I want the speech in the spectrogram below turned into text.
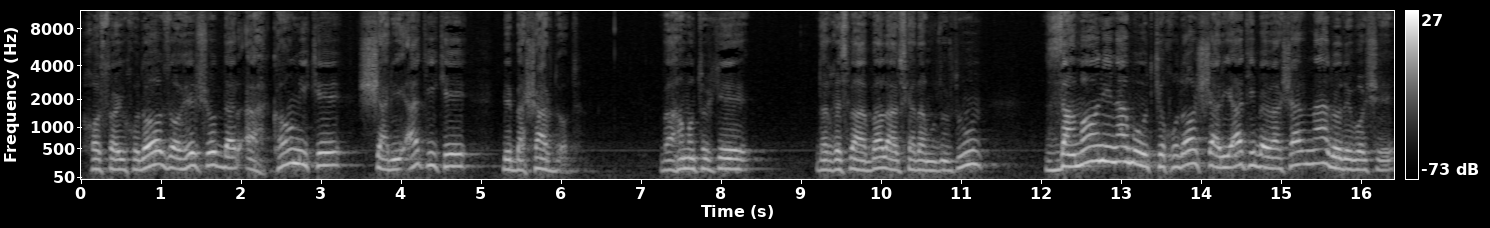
خواسته های خدا ظاهر شد در احکامی که شریعتی که به بشر داد و همانطور که در قسم اول از کردم حضورتون زمانی نبود که خدا شریعتی به بشر نداده باشه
